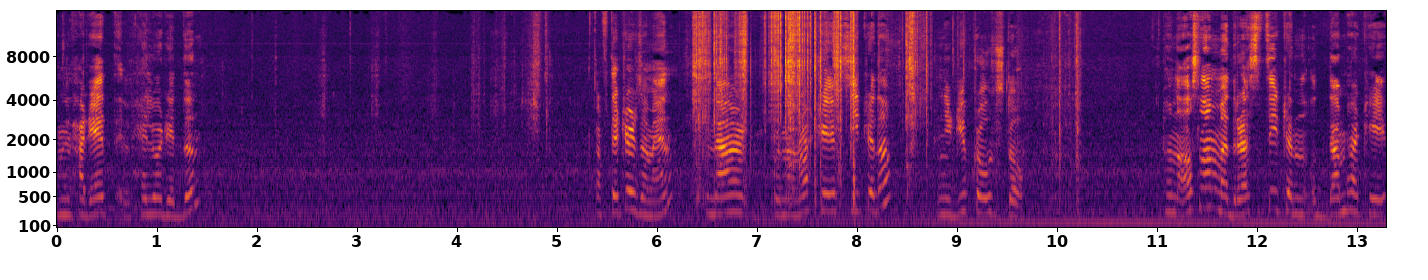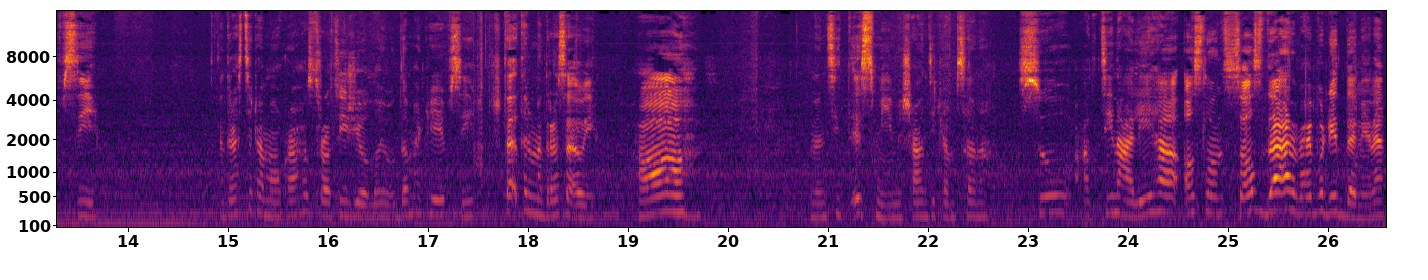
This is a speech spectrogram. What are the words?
من الحاجات الحلوة جدا. أفتكر زمان كنا كنا نروح KFC كده نجيب كرول سلو أنا أصلا مدرستي كان قدامها KFC مدرستي كان موقعها استراتيجي والله قدامها KFC اشتقت المدرسة قوي. آه. أنا نسيت اسمي مش عندي كام سنة. So حاطين عليها أصلا الصوص ده أنا بحبه جدا. يعني أنا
